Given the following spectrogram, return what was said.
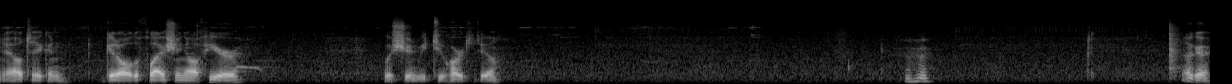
Yeah, I'll take and get all the flashing off here, which shouldn't be too hard to do. Mm-hmm. Okay.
